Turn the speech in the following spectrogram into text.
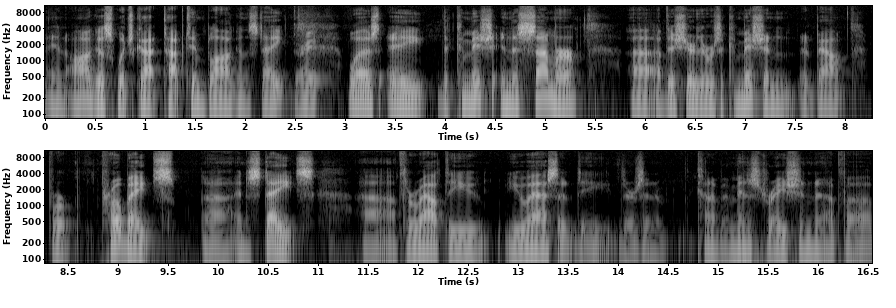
in August, which got top ten blog in the state, Right. was a the commission in the summer uh, of this year. There was a commission about for probates uh, and estates uh, throughout the U- U.S. The there's a kind of administration of uh,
